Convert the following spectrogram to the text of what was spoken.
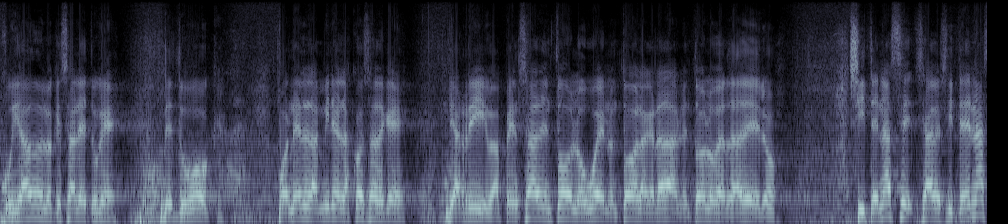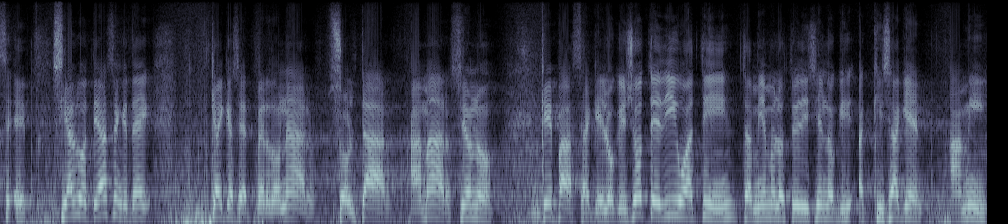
cuidado de lo que sale de tu qué, de tu boca. Poner la mira en las cosas de qué, de arriba, pensar en todo lo bueno, en todo lo agradable, en todo lo verdadero. Si te nace, ¿sabes? Si te nace, eh, si algo te hacen que te ¿Qué hay que hacer? Perdonar, soltar, amar, ¿sí o no? ¿Qué pasa? Que lo que yo te digo a ti, también me lo estoy diciendo quizá a quién? A mí.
